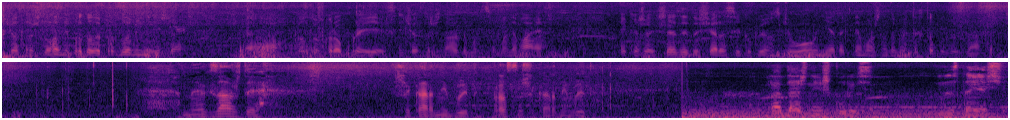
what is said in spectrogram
нічого страшного, не продали проблеми не лише е, одну коробку яєць. Нічого страшного, думаю, в цьому немає. Я кажу, якщо я зайду ще раз і куплю, він сказав, о, ні, так не можна. Думаю, та хто буде знати? Ну як завжди, шикарний вид, просто шикарний вид. Продажные шкуры все. Не настоящие.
